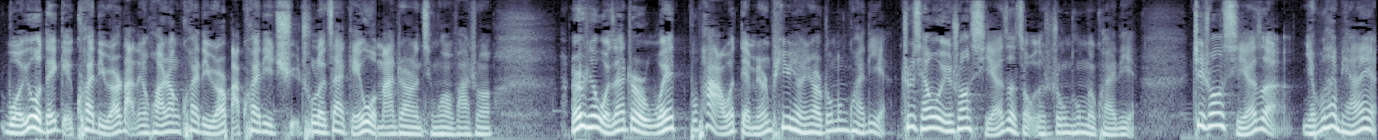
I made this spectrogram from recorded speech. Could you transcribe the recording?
我又得给快递员打电话，让快递员把快递取出来，再给我妈这样的情况发生。而且我在这儿我也不怕，我点名批评一下中通快递。之前我有一双鞋子走的是中通的快递，这双鞋子也不太便宜。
